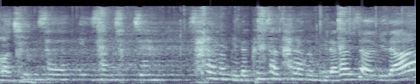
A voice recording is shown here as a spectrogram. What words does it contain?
같이. 근산 인삼 축제 사랑합니다. 근산 사랑합니다. 감사합니다.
